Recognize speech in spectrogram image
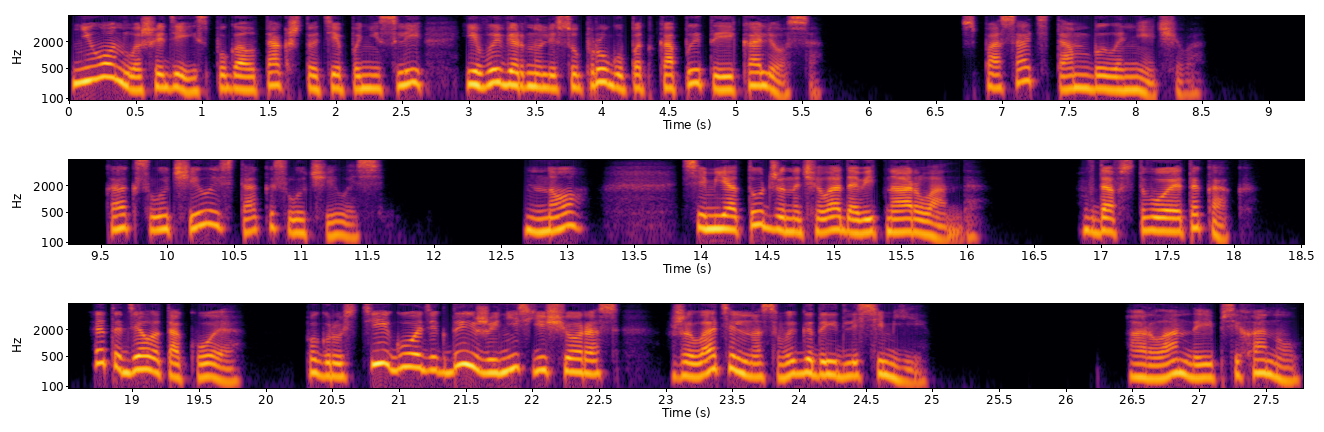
Не он лошадей испугал так, что те понесли и вывернули супругу под копыта и колеса. Спасать там было нечего. Как случилось, так и случилось. Но семья тут же начала давить на Орландо. Вдовство — это как? Это дело такое. Погрусти годик, да и женись еще раз, желательно с выгодой для семьи. Орландо и психанул.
